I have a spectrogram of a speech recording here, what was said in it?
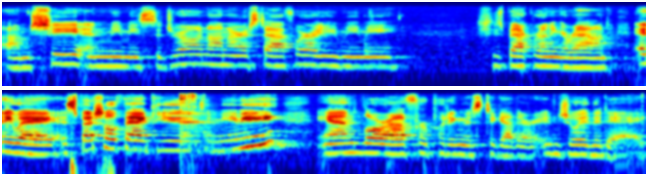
um, she and Mimi Cedrone on our staff. Where are you, Mimi? She's back running around. Anyway, a special thank you to Mimi and Laura for putting this together. Enjoy the day.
